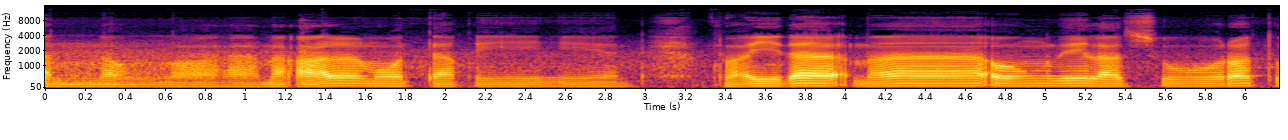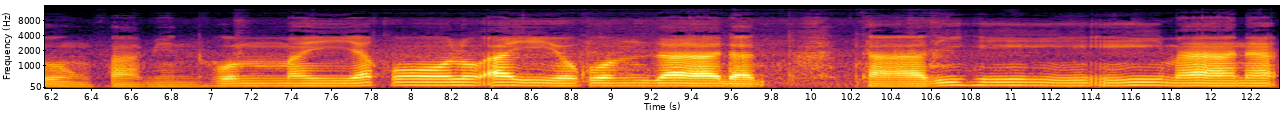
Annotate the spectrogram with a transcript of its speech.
أن الله مع المتقين. فإذا ما أنزلت سورة فمنهم من يقول أيكم زادت هذه إيمانا؟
